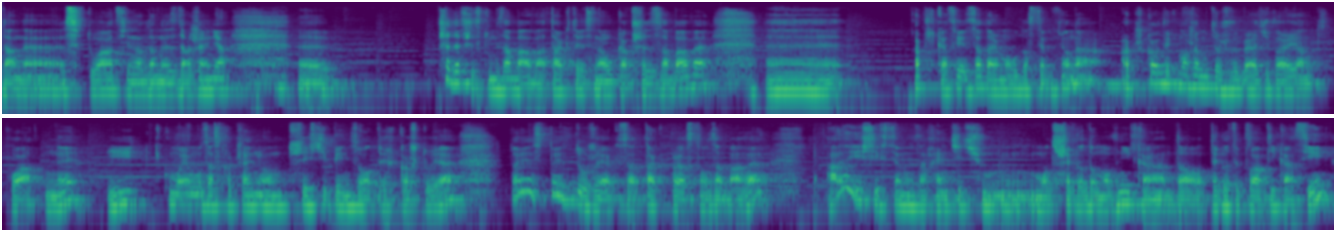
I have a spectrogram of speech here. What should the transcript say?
dane sytuacje, na dane zdarzenia przede wszystkim zabawa, tak? To jest nauka przez zabawę. Eee, aplikacja jest za darmo udostępniona, aczkolwiek możemy też wybrać wariant płatny i ku mojemu zaskoczeniu on 35 zł kosztuje. To jest, to jest dużo jak za tak prostą zabawę, ale jeśli chcemy zachęcić młodszego domownika do tego typu aplikacji,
